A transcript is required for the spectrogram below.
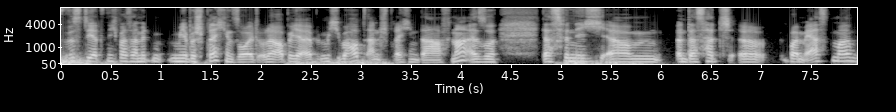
wüsste jetzt nicht, was er mit mir besprechen sollte oder ob er mich überhaupt ansprechen darf. Ne? Also das finde ich, ähm, und das hat äh, beim ersten Mal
